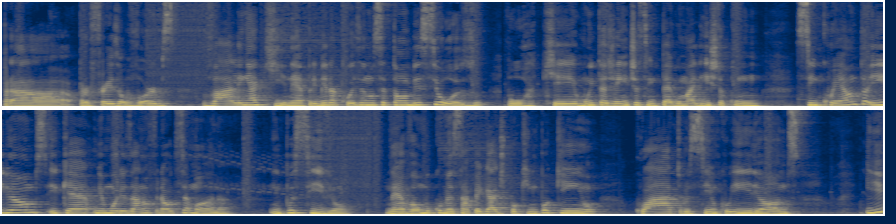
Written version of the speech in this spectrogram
para phrasal verbs valem aqui, né? A primeira coisa é não ser tão ambicioso, porque muita gente, assim, pega uma lista com 50 idioms e quer memorizar no final de semana. Impossível, né? Vamos começar a pegar de pouquinho em pouquinho, quatro, cinco idioms e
